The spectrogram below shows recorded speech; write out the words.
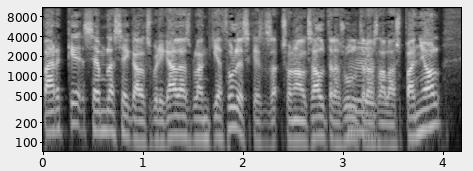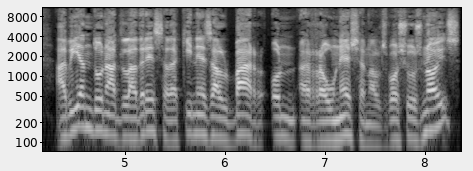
perquè sembla ser que els Brigades Blanquiazules, que són els altres ultras de l'Espanyol, havien donat l'adreça de quin és el bar on es reuneixen els boixos nois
